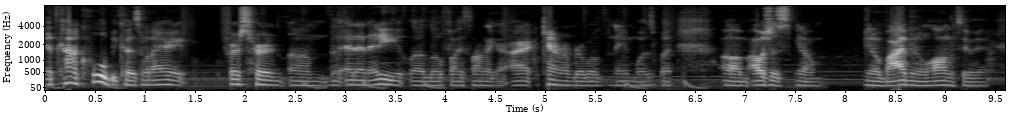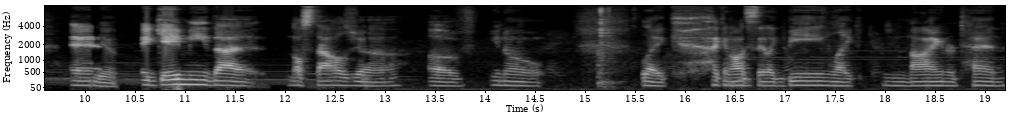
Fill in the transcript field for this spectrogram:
it's kind of cool because when I first heard um the Ed and Eddie uh, lo-fi song like I, I can't remember what the name was but um I was just you know you know vibing along to it and Yeah. it gave me that nostalgia of you know like I can honestly say like being like nine or ten,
